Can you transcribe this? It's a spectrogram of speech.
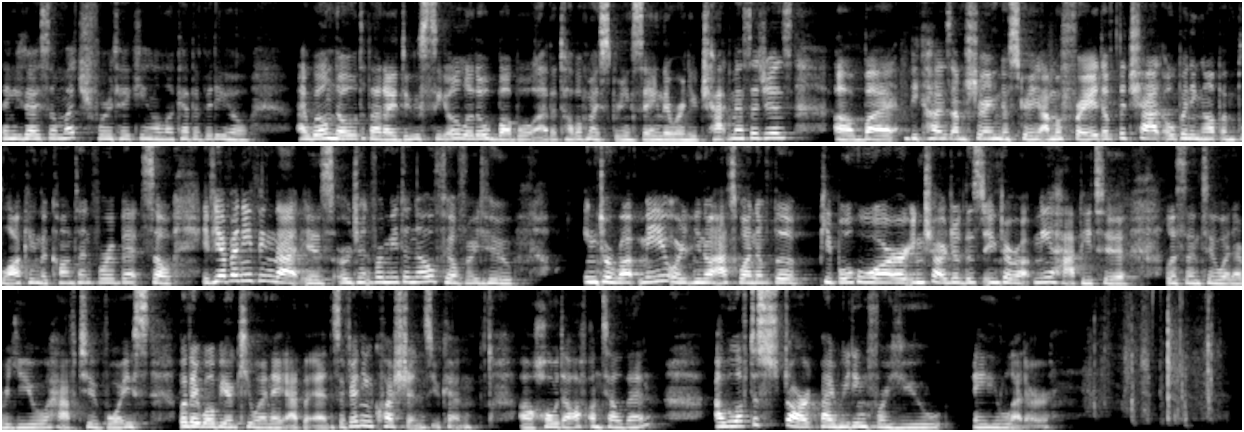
Thank you guys so much for taking a look at the video. I will note that I do see a little bubble at the top of my screen saying there were new chat messages. Uh, but because I'm sharing the screen, I'm afraid of the chat opening up and blocking the content for a bit. So if you have anything that is urgent for me to know, feel free to interrupt me or you know ask one of the people who are in charge of this to interrupt me happy to listen to whatever you have to voice but there will be a q&a at the end so if you have any questions you can uh, hold off until then i would love to start by reading for you a letter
